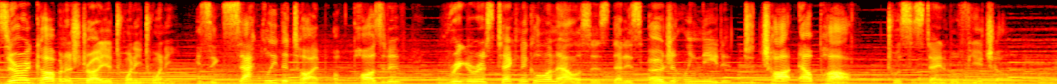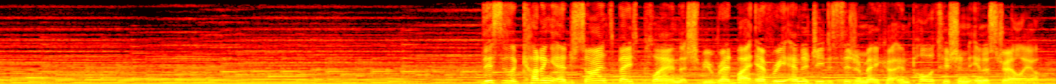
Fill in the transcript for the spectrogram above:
Zero Carbon Australia 2020 is exactly the type of positive, rigorous technical analysis that is urgently needed to chart our path to a sustainable future. This is a cutting edge science based plan that should be read by every energy decision maker and politician in Australia.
